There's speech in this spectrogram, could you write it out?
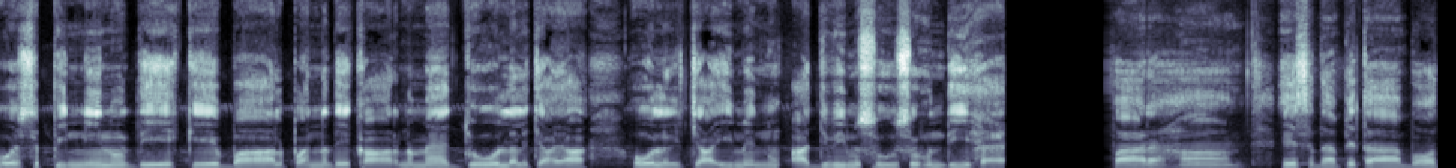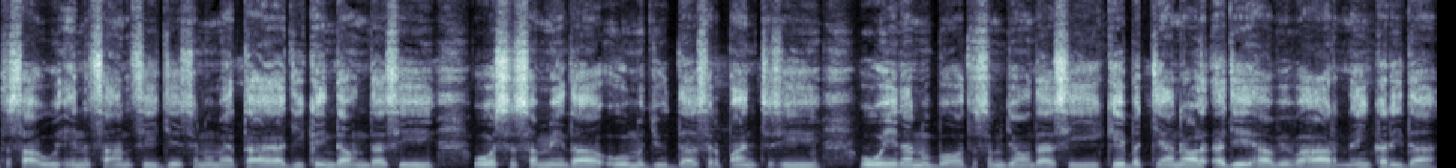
ਉਸ ਪਿੰਨੀ ਨੂੰ ਦੇਖ ਕੇ ਬਾਲਪਨ ਦੇ ਕਾਰਨ ਮੈਂ ਜੋ ਲਲਚਾਇਆ, ਉਹ ਲਲਚਾਈ ਮੈਨੂੰ ਅੱਜ ਵੀ ਮਹਿਸੂਸ ਹੁੰਦੀ ਹੈ। ਪਰ ਹਾਂ। ਇਸ ਦਾ ਪਿਤਾ ਬਹੁਤ ਸਾਊ ਇਨਸਾਨ ਸੀ, ਜਿਸ ਨੂੰ ਮੈਂ ਤਾਇਆ ਜੀ ਕਹਿੰਦਾ ਹੁੰਦਾ ਸੀ। ਉਸ ਸਮੇਂ ਦਾ ਉਹ ਮੌਜੂਦਾ ਸਰਪੰਚ ਸੀ। ਉਹ ਇਹਨਾਂ ਨੂੰ ਬਹੁਤ ਸਮਝਾਉਂਦਾ ਸੀ ਕਿ ਬੱਚਿਆਂ ਨਾਲ ਅਜਿਹਾ ਵਿਵਹਾਰ ਨਹੀਂ ਕਰੀਦਾ,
